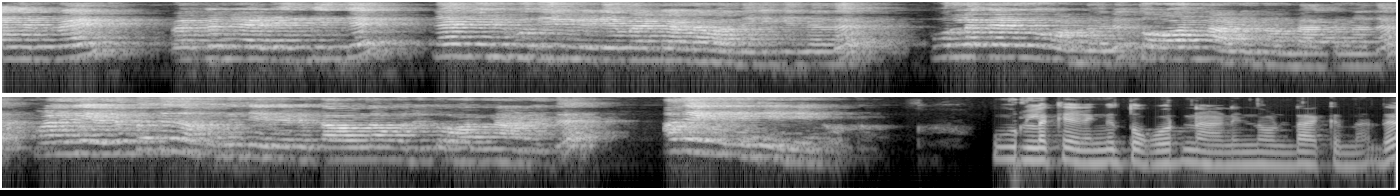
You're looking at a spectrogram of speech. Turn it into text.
dear friends welcome to ideas kitchen ഞാനൊരു പുതിയ വീഡിയോ ആയിട്ടാണ് വന്നിരിക്കുന്നത്. ഉരുളക്കിഴങ്ങ് കൊണ്ടൊരു തോരനാണ് ഇന്ന് ഉണ്ടാക്കുന്നത്. വളരെ എളുപ്പത്തിൽ നമുക്ക് ചെയ്തെടുക്കാവുന്ന ഒരു തോരനാണിത്. അതെങ്ങനെ ചെയ്തേ ഉരുളക്കിഴങ്ങ് തോരനാണ് ഇന്ന് ഉണ്ടാക്കുന്നത്.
